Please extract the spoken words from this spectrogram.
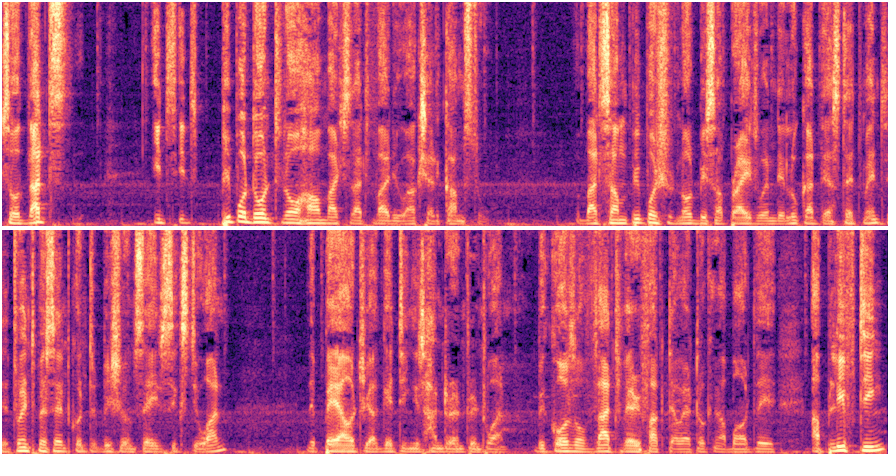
So that's it's it's people don't know how much that value actually comes to. But some people should not be surprised when they look at their statement. The 20% contribution says 61. The payout you are getting is 121 because of that very factor we're talking about the uplifting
